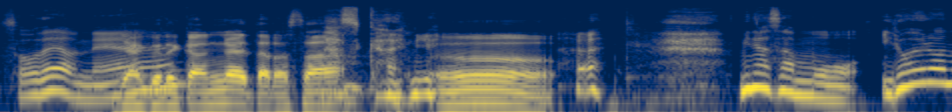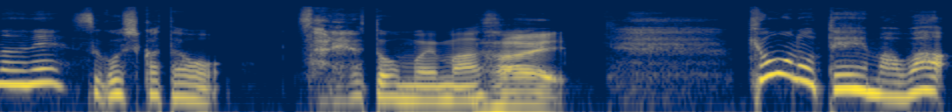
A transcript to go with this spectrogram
そうだよね。逆で考えたらさ。確かに、うん。皆さんもいろいろなね過ごし方をされると思います。はい。今日のテーマは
